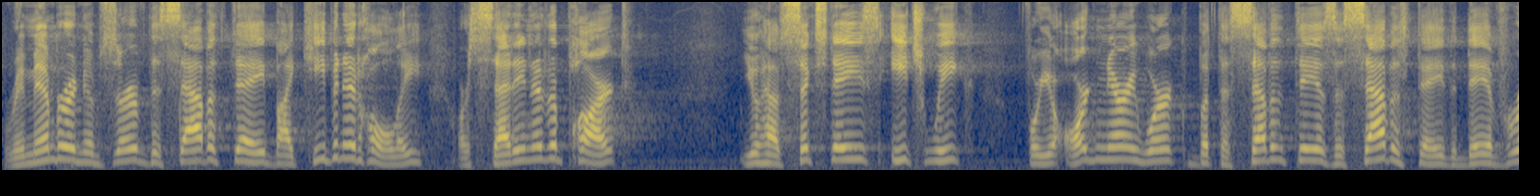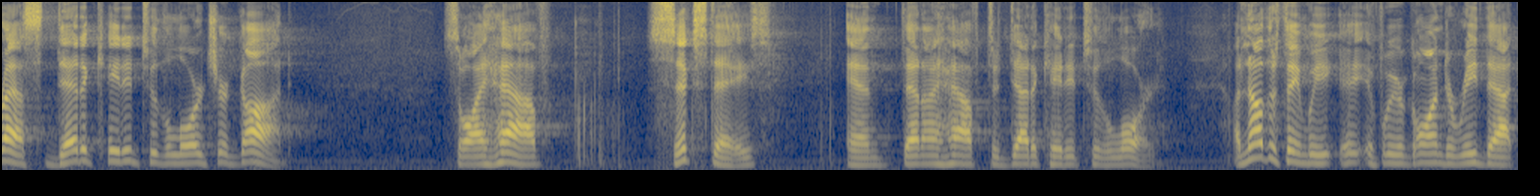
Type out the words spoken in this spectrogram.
Remember and observe the Sabbath day by keeping it holy or setting it apart you have six days each week for your ordinary work, but the seventh day is a Sabbath day, the day of rest, dedicated to the Lord your God. So I have six days, and then I have to dedicate it to the Lord. Another thing, we, if we were going to read that,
